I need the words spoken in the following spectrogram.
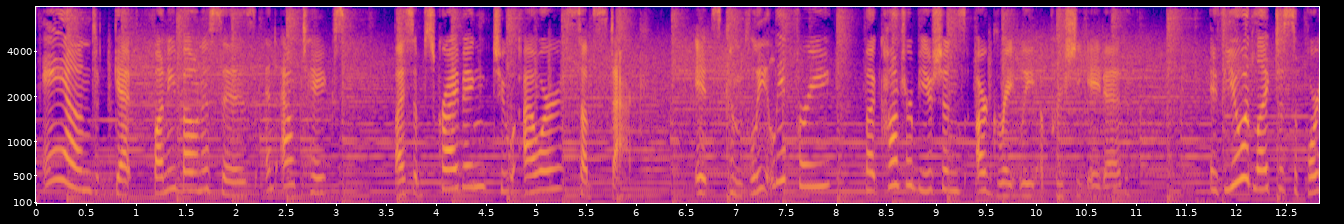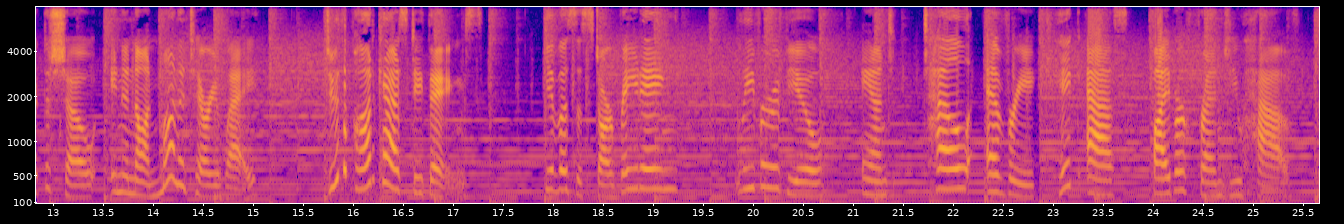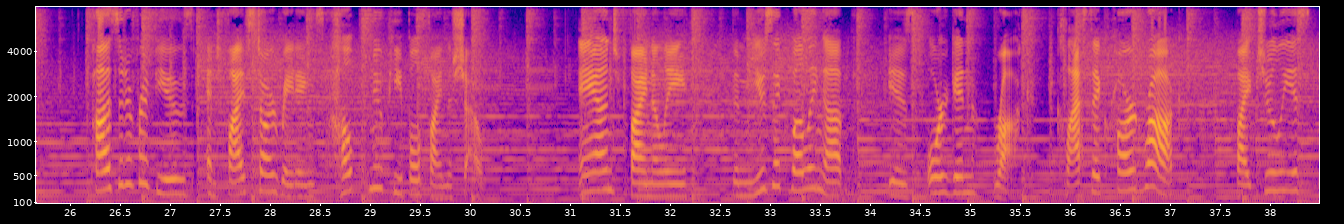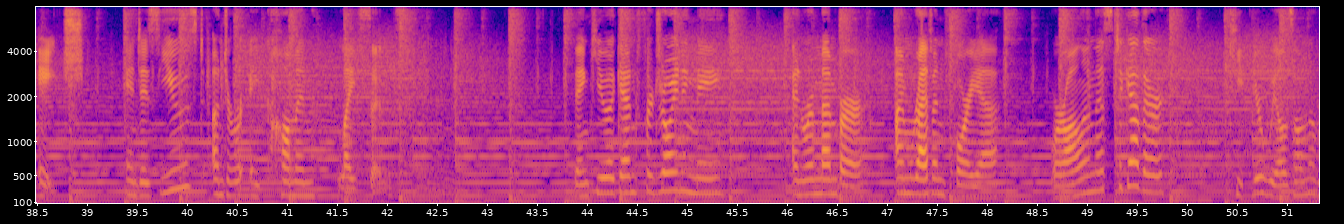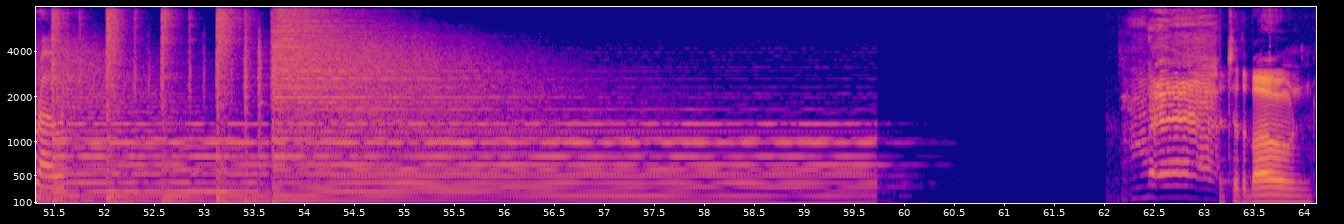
and get funny bonuses and outtakes by subscribing to our Substack. It's completely free, but contributions are greatly appreciated. If you would like to support the show in a non monetary way, do the podcasty things. Give us a star rating, leave a review, and tell every kick ass fiber friend you have. Positive reviews and five star ratings help new people find the show. And finally, the music welling up is Organ Rock, classic hard rock by Julius H., and is used under a common license. Thank you again for joining me. And remember, I'm revving for you. We're all in this together. Keep your wheels on the road. To the bone.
